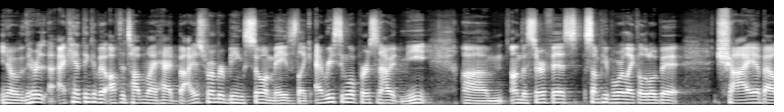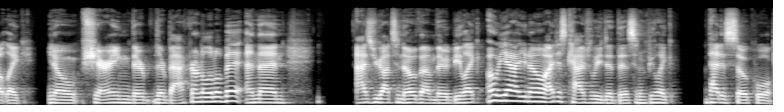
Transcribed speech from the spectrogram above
you know, there was, I can't think of it off the top of my head, but I just remember being so amazed. Like every single person I would meet um, on the surface, some people were like a little bit shy about like, you know, sharing their their background a little bit, and then as you got to know them, they would be like, "Oh yeah, you know, I just casually did this," and I'd be like, that is so cool.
